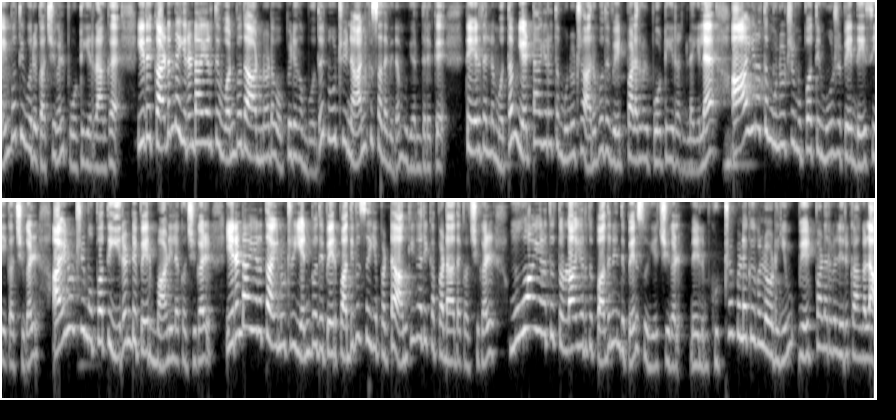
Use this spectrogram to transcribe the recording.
ஐம்பத்தி ஒரு கட்சிகள் போட்டியிடுறாங்க. இது கடந்த இரண்டாயிரத்து ஒன்பது ஆண்டோட ஒப்பிடுகும் போது நூற்றி நான்கு சதவீதம் உயர்ந்திருக்கு. தேர்தலில் மொத்தம் எட்டாயிரத்து முன்னூற்று அறுபது வேட்பாளர்கள் போட்டியிட நிலையில ஆயிரத்து முன்னூற்று முப்பத்தி மூன்று பேர் தேசிய கட்சிகள் ஐநூற்றி முப்பத்தி இரண்டு பேர் மாநில கட்சிகள் இரண்டாயிரத்து ஐநூற்று எண்பது பேர் பதிவு செய்யப்பட்ட அங்கீகரிக்கப்படாத கட்சிகள் மூவாயிரத்து தொள்ளாயிரத்து பதினைந்து பேர் சுயேட்சிகள். மேலும் குற்ற விளக்குகளோடையும் வேட்பாளர்கள் இருக்காங்களா?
